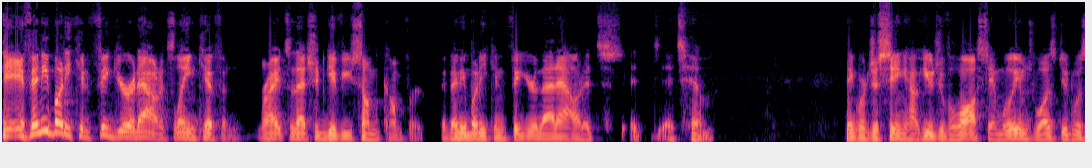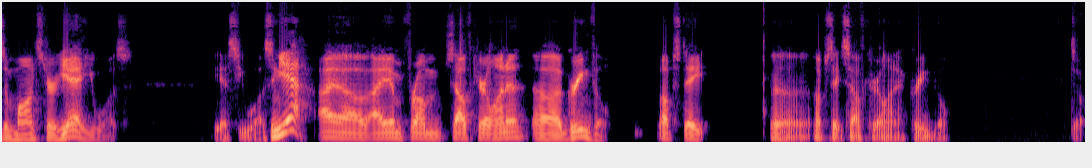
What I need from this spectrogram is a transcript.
if anybody can figure it out, it's Lane Kiffin, right? So that should give you some comfort. If anybody can figure that out, it's it, it's him. I think we're just seeing how huge of a loss Sam Williams was. Dude was a monster. Yeah, he was. Yes, he was. And yeah, I uh, I am from South Carolina, uh, Greenville, upstate, uh, upstate South Carolina, Greenville. So,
